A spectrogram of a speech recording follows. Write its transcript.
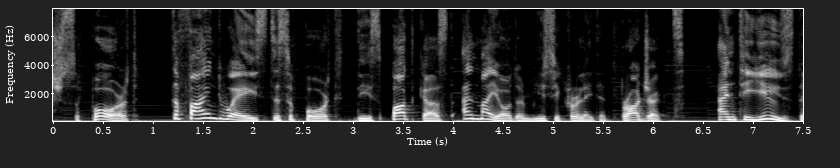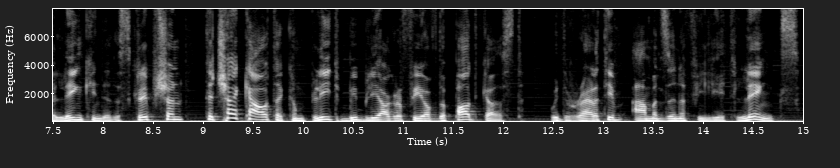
support to find ways to support this podcast and my other music-related projects, and to use the link in the description to check out a complete bibliography of the podcast, with relative Amazon affiliate links.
